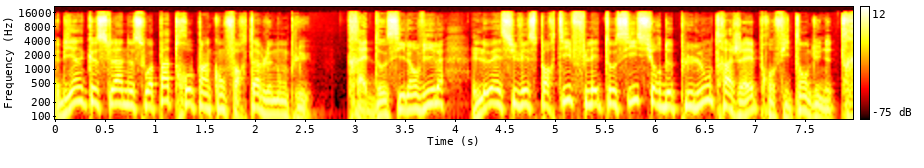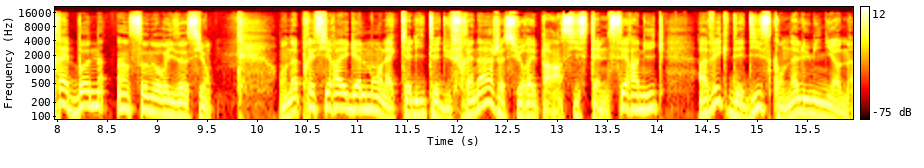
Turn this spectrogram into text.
bien que cela ne soit pas trop inconfortable non plus. Très docile en ville, le SUV sportif l'est aussi sur de plus longs trajets, profitant d'une très bonne insonorisation. On appréciera également la qualité du freinage assuré par un système céramique avec des disques en aluminium.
